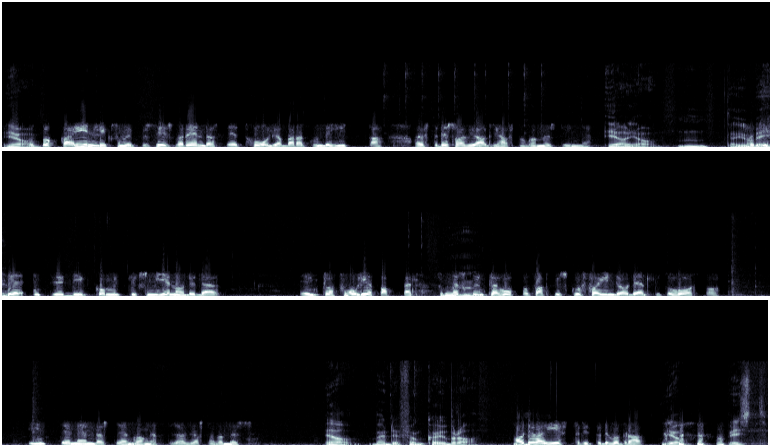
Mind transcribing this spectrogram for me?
Ja. Och plockade in liksom i precis varendaste ett hål jag bara kunde hitta. Och efter det så har vi aldrig haft någon möss inne. Ja, ja. Mm, det är ju de, det. inte- de kom inte liksom igenom det där enkla foliepapper som jag Mm. skrynklade ihop och faktiskt skuffa in det ordentligt och hårt. Och inte en endaste en gång efter det har vi haft någon möss. Ja, men det funkar ju bra. Och det var giftfritt och det var bra. Ja, visst.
